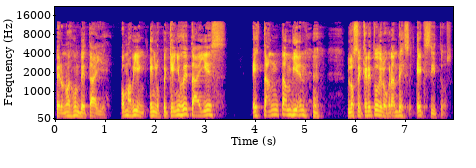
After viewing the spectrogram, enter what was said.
pero no es un detalle. O más bien, en los pequeños detalles están también los secretos de los grandes éxitos.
